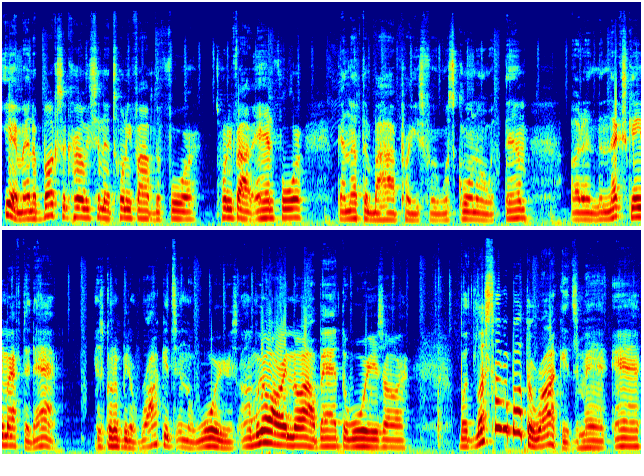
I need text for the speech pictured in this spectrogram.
yeah, man, the Bucks are currently sitting at 25 to four, 25 and four. Got nothing but high praise for what's going on with them. Uh, then the next game after that is going to be the Rockets and the Warriors. Um, we already know how bad the Warriors are, but let's talk about the Rockets, man. And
